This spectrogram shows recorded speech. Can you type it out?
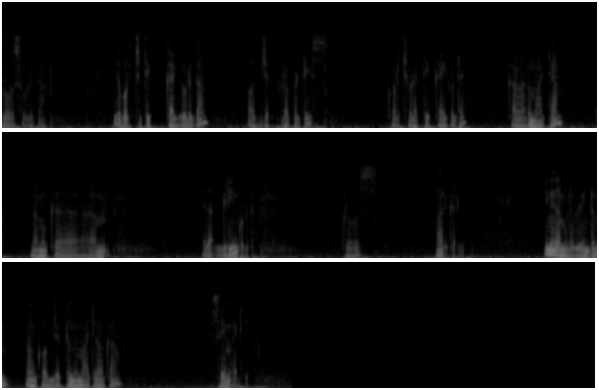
ക്ലോസ് കൊടുക്കാം. ഇത് കുറച്ച് തിക്കാക്കി കൊടുക്കാം. ഒബ്ജക്റ്റ് പ്രോപ്പർട്ടീസ് കുറച്ചുകൂടെ തിക്കായിക്കോട്ടെ. കളർ മാറ്റാം. നമുക്ക് ഇതാ ഗ്രീൻ കൊടുക്കാം. ക്ലോസ് മാറിക്കഴിഞ്ഞു. ഇനി നമ്മൾ വീണ്ടും നമുക്ക് ഒബ്ജക്റ്റ് ഒന്ന് മാറ്റി നോക്കാം. സെയിം ആയിരിക്കും.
